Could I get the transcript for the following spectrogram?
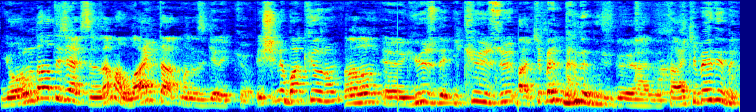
Yorumda atacaksınız ama like de atmanız gerekiyor. E şimdi bakıyorum kanalın e, yüzde 200'ü takip etmeden izliyor yani. Takip edin.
